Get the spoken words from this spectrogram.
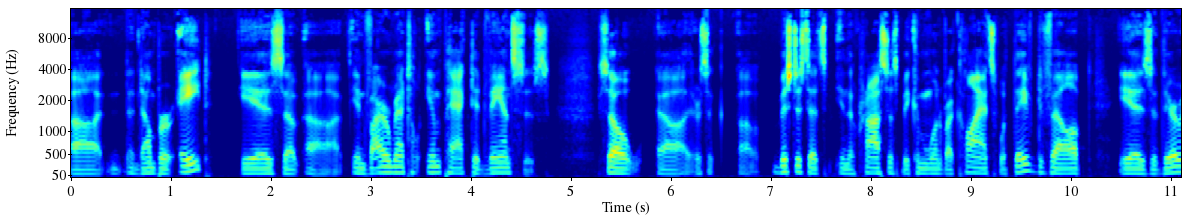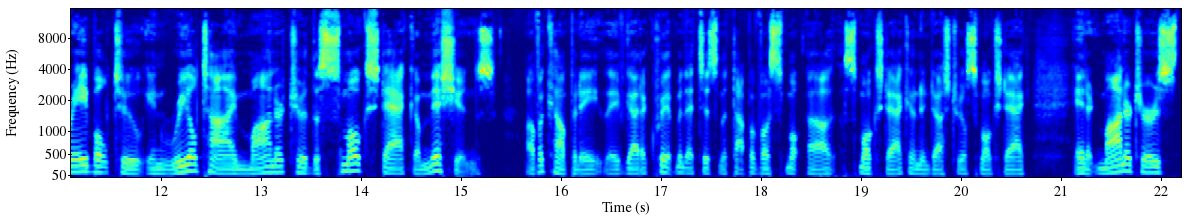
Uh, number eight is uh, environmental impact advances. So uh, there's a, a, business that's in the process of becoming one of our clients. What they've developed is they're able to, in real time, monitor the smokestack emissions of a company. They've got equipment that sits on the top of a sm- uh, smokestack, an industrial smokestack, and it monitors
